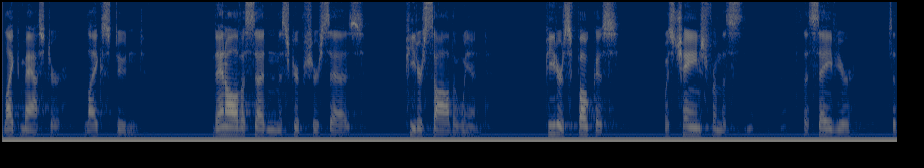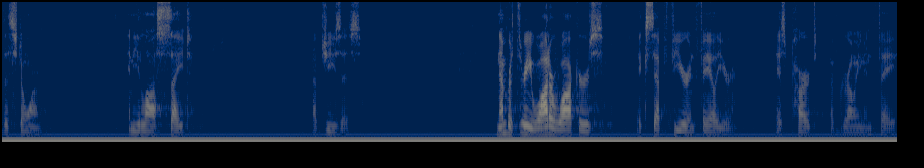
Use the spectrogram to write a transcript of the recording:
like master, like student. Then all of a sudden, the scripture says, Peter saw the wind. Peter's focus was changed from the, the Savior to the storm. And he lost sight of Jesus. Number three, water walkers accept fear and failure as part of growing in faith.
